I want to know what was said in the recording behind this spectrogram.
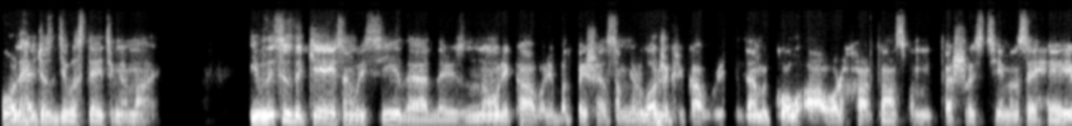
or they have just devastating MI. If this is the case and we see that there is no recovery, but patient has some neurologic recovery, then we call our heart transplant specialist team and say, hey,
